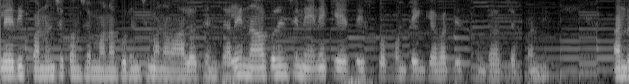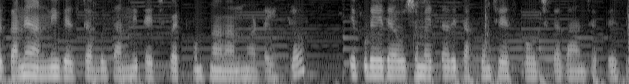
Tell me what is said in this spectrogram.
లేదు ఇప్పటి నుంచి కొంచెం మన గురించి మనం ఆలోచించాలి. నా గురించి నేనే కేర్ తీసుకోకుంటే ఇంకెవరు తీసుకుంటారు చెప్పండి. అందుకనే అన్ని వెజిటబుల్స్ అన్నీ తెచ్చి పెట్టుకుంటున్నాను అనమాట ఇంట్లో. ఇప్పుడు ఏది అవసరమైతే అది తక్కువ చేసుకోవచ్చు కదా అని చెప్పేసి.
